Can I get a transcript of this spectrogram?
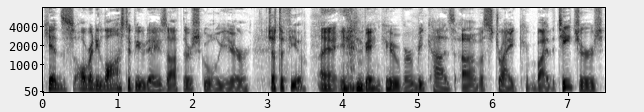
kids already lost a few days off their school year just a few. uh, in vancouver because of a strike by the teachers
